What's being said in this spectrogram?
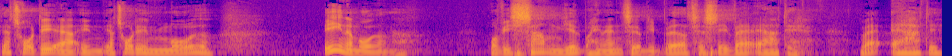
Jeg tror, det er en, jeg tror, det er en måde, en af måderne, hvor vi sammen hjælper hinanden til at blive bedre til at se, hvad er det? Hvad er det,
